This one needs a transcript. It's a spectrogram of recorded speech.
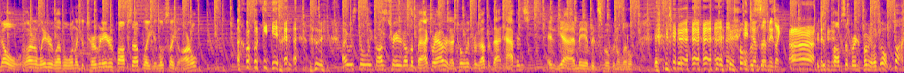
No, on a later level when like the Terminator pops up, like it looks like Arnold. Oh, yeah. I was totally concentrated on the background and I totally forgot that that happens. And yeah, I may have been smoking a little. he jumps up and he's like, ah. It just pops up right in front of me, like, oh fuck.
